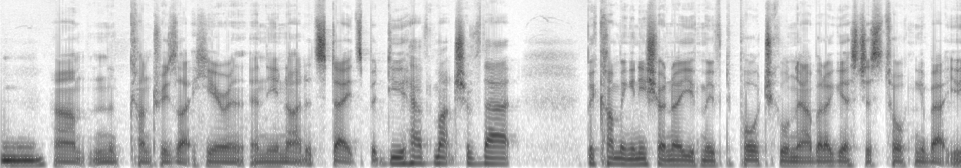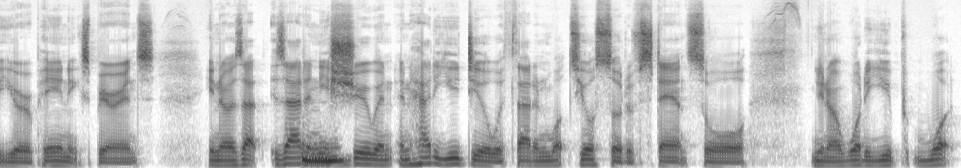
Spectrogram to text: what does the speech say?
mm. um, than countries like here and, and the United States. But do you have much of that becoming an issue? I know you've moved to Portugal now, but I guess just talking about your European experience, you know, is that is that mm-hmm. an issue, and, and how do you deal with that, and what's your sort of stance, or you know, what are you what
